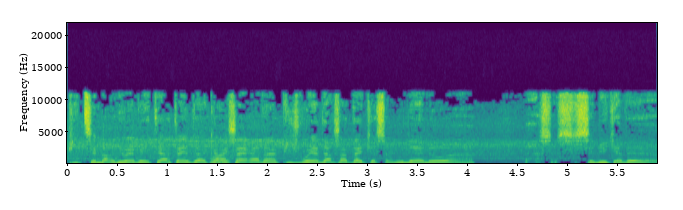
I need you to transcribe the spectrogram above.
Puis tu sais, Mario avait été atteint d'un cancer avant, puis je voyais dans sa tête que ça voulait, là... euh, euh, c'est- lui qui avait euh,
